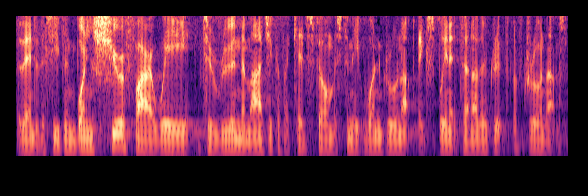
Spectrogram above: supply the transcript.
at the end of this evening. One surefire way to ruin the magic of a kid's film is to make one grown up explain it to another group of grown ups.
